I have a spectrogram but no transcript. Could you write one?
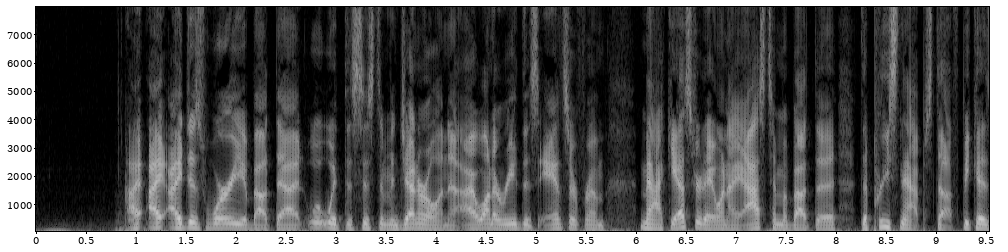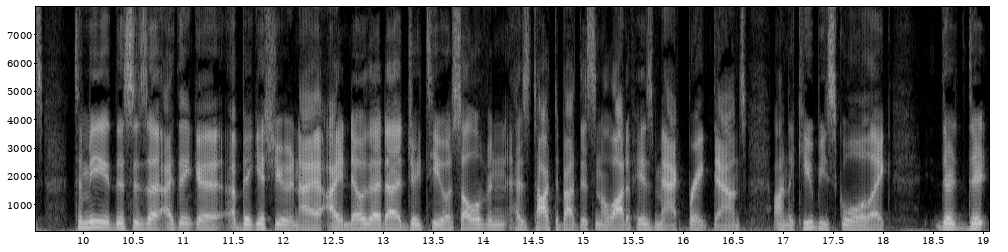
I, I, just worry about that with the system in general. And I want to read this answer from Mac yesterday when I asked him about the the pre snap stuff because to me this is a, I think a, a, big issue. And I I know that uh, JT O'Sullivan has talked about this in a lot of his Mac breakdowns on the QB school. Like there there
